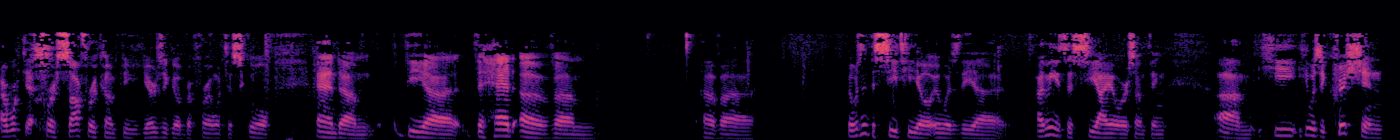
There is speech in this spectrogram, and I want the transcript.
I worked at, for a software company years ago before I went to school, and um, the uh, the head of um, of uh, it wasn't the CTO, it was the uh, I think it's the CIO or something. Um, he he was a Christian,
